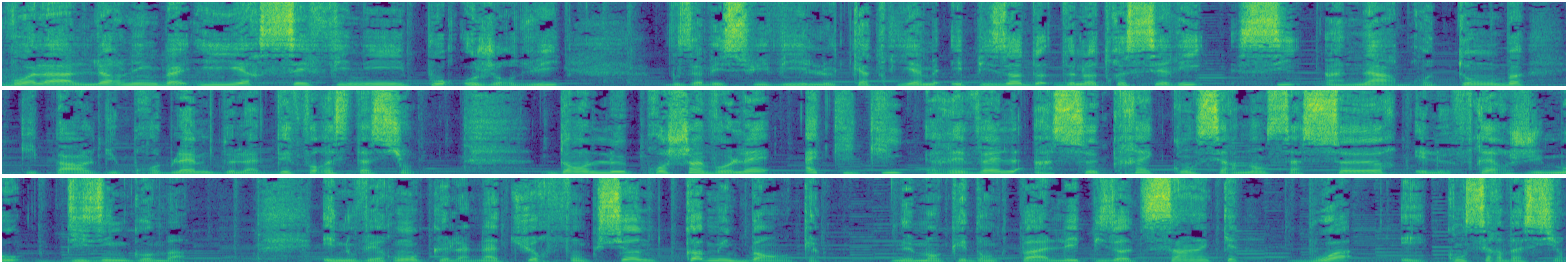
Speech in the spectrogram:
Voilà, Learning by Ear, c'est fini pour aujourd'hui. Vous avez suivi le quatrième épisode de notre série Si un arbre tombe, qui parle du problème de la déforestation. Dans le prochain volet, Akiki révèle un secret concernant sa sœur et le frère jumeau d'Izingoma. Et nous verrons que la nature fonctionne comme une banque. Ne manquez donc pas l'épisode 5, Bois et conservation.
